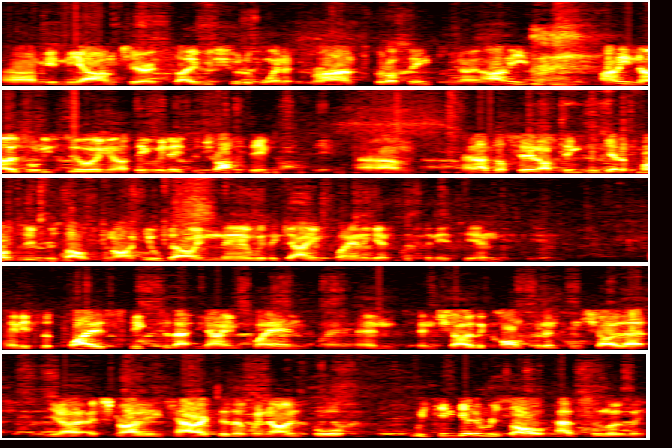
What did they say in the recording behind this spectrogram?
um, in the armchair and say we should have won at France, but I think you know Arnie, Arnie knows what he's doing, and I think we need to trust him. Um, and as I said, I think we'll get a positive result tonight. He'll go in there with a game plan against the Tunisians. And if the players stick to that game plan and, and show the confidence and show that you know Australian character that we're known for, we can get a result. Absolutely.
